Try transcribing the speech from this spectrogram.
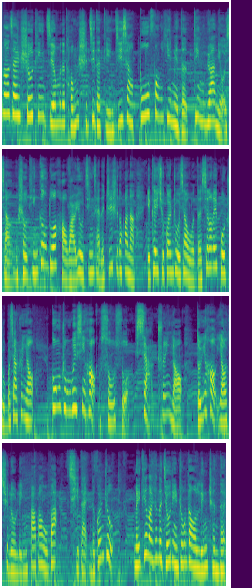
那，在收听节目的同时，记得点击下播放页面的订阅按钮。想收听更多好玩又精彩的知识的话呢，也可以去关注一下我的新浪微博主播夏春瑶。公众微信号搜索夏春瑶，抖音号幺七六零八八五八，期待你的关注。每天晚上的九点钟到凌晨的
